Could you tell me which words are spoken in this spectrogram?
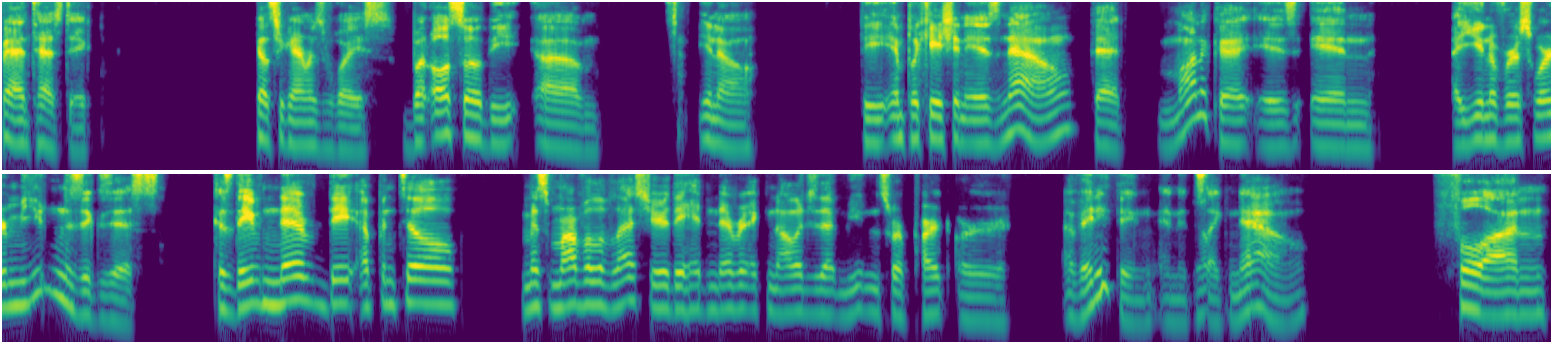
Fantastic. Kelsey Grammer's voice. But also the um, you know, the implication is now that Monica is in a universe where mutants exist because they've never they up until Ms. Marvel of last year they had never acknowledged that mutants were part or of anything, and it's yep. like now full on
